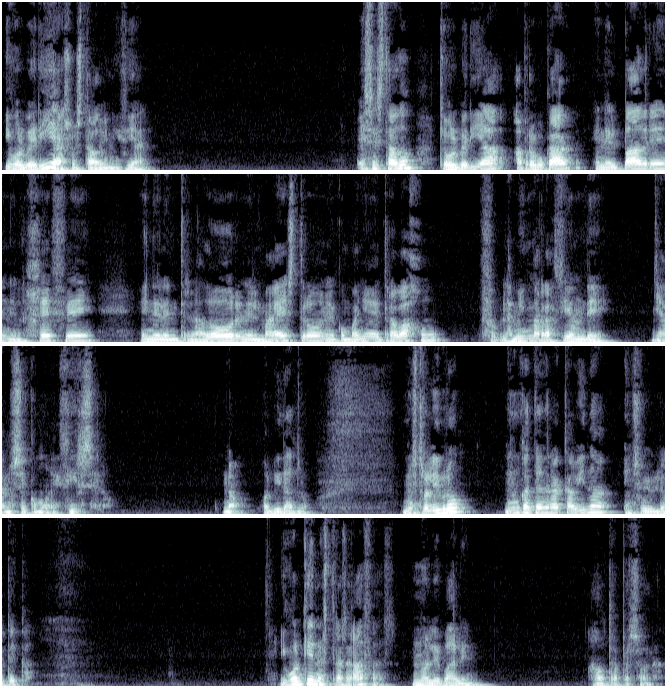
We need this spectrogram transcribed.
y volvería a su estado inicial. Ese estado que volvería a provocar en el padre, en el jefe, en el entrenador, en el maestro, en el compañero de trabajo, la misma reacción de ya no sé cómo decírselo. No, olvidadlo. Nuestro libro nunca tendrá cabida en su biblioteca. Igual que nuestras gafas no le valen a otra persona.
